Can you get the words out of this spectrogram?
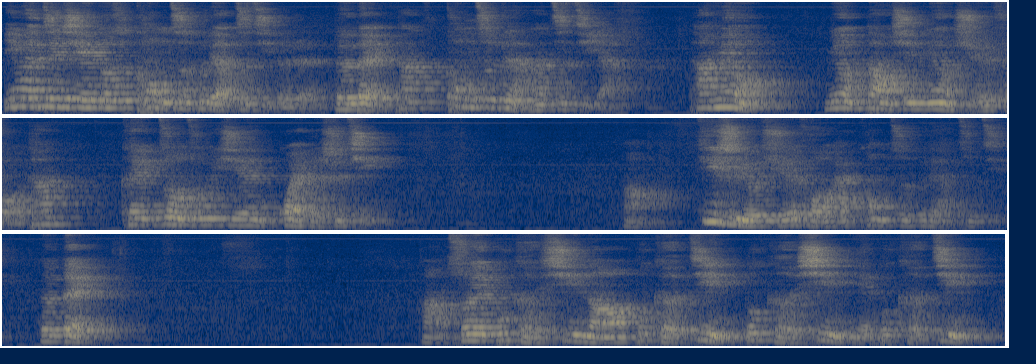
因为这些都是控制不了自己的人，对不对？他控制不了他自己呀，他没有没有道心，没有学佛，他可以做出一些很怪的事情，啊，即使有学佛，还控制不了自己，对不对？啊，所以不可信哦，不可近，不可信也不可近，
